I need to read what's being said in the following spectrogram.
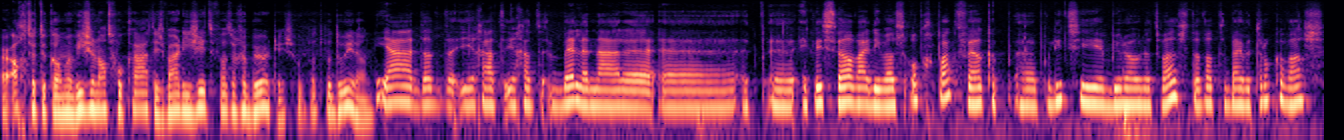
erachter te komen wie zo'n advocaat is, waar die zit, wat er gebeurd is? Wat, wat doe je dan? Ja, dat, je, gaat, je gaat bellen naar. eh, eh, het, eh, ik wist wel waar die was opgepakt, welke politiebureau dat was, dat dat erbij betrokken was.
